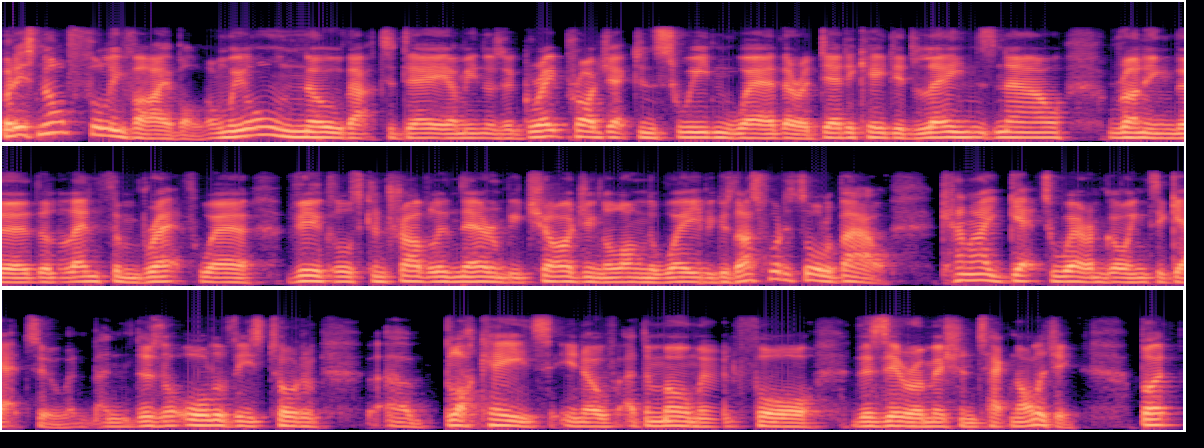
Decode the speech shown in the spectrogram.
but it's not fully viable. And we all know that today. I mean, there's a great project in Sweden where there are dedicated lanes now running the, the length and breadth where vehicles can travel in there and be charging along the way, because that's what it's all about. Can I get to where I'm going to get to? And, and there's all of these sort of uh, blockades, you know, at the moment for the zero emission technology. But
